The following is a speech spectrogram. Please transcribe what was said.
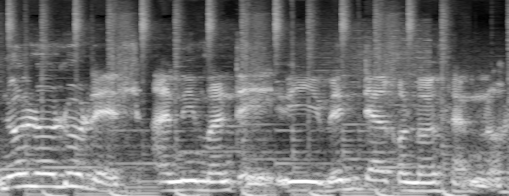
No lo dudes, anímate y vente a conocernos.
